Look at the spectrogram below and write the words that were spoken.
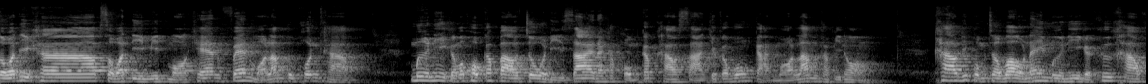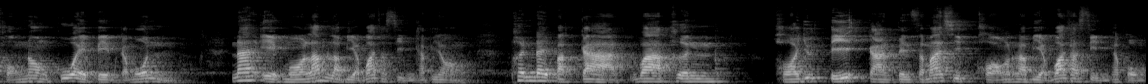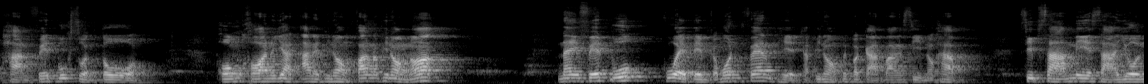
สวัสดีครับ สวัสดีมิตรหมอแค้นแฟนหมอลำทุกคนครับมื่อนี้ก็มาพบกับบาวโจดีไซน์นะครับผมกับข่าวสารเกี่ยวกับวงการหมอลำครับพี่น้อง ข่าวที่ผมจะเว้าในมือนี้ก็คือข่าวของน้องกล้วยเปรมกมลนางเอกหมอลำระเบียบวาทศิลป์ครับพี่น้อง เพิ่นได้ประกาศว่าเพิ่นขอยุติการเป็นสมาชิกของระเบียบวาทศิลป์ครับผมผ่าน Facebook ส่วนตัวผมขออนุญาตอ่านให้พี่น้องฟังนะพี่น้องเนาะ ใน Facebook กล้วยเปรมกระมนแฟนเพจครับพี่น้องเพิ่นประกาศวางซีนเนาะครับ 13 เมษายน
